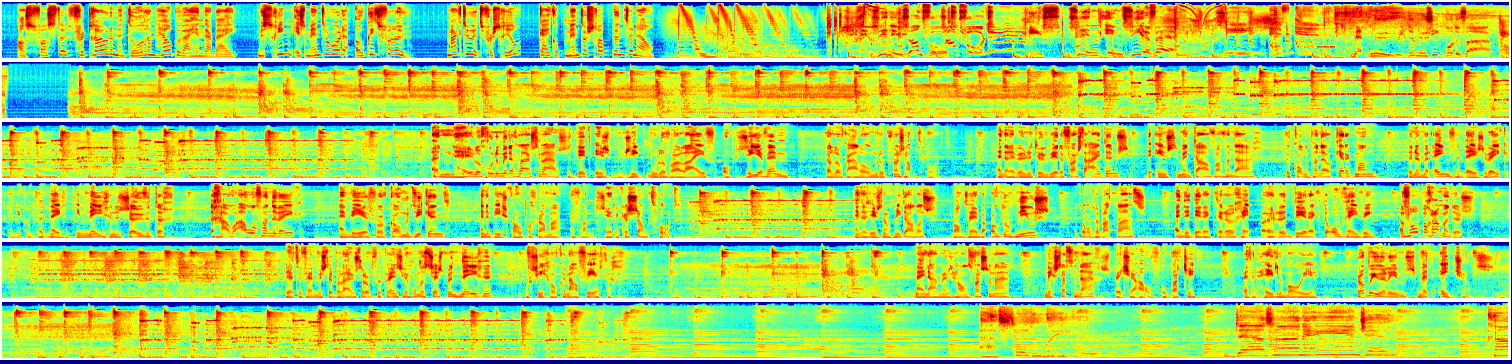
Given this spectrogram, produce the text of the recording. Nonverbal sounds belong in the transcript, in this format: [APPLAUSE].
Als vaste, vertrouwde mentoren helpen wij hen daarbij. Misschien is mentor worden ook iets voor u. Maakt u het verschil? Kijk op mentorschap.nl. Zin in Zandvoort, Zandvoort is zin in ZFM. ZFM. Met nu de muziekboulevard. Een hele goede middag luisteraars. Dit is Muziek Boulevard Live op ZFM. De lokale omroep van Zandvoort. En dan hebben we natuurlijk weer de vaste items. De instrumentaal van vandaag. De column van El Kerkman. De nummer 1 van deze week. En die komt uit 1979. De gouden ouwe van de week. En weer voor komend weekend. En het bioscoopprogramma van Circus Zandvoort. En dat is nog niet alles. Want we hebben ook nog nieuws uit onze badplaats. En de directe, eh, directe omgeving. Een vol programma dus. ZFM is te beluisteren op frequentie 106.9 of Psycho kanaal 40. Mijn naam is Hans Wassenaar en ik start vandaag speciaal voor Badje... met een hele mooie Robbie Williams met Angels.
